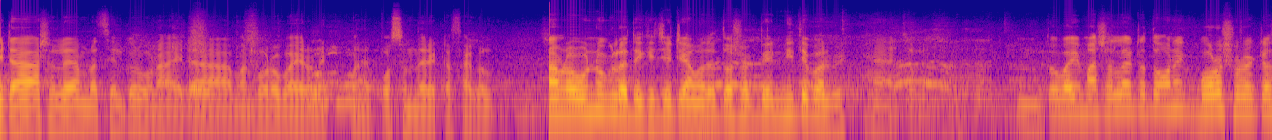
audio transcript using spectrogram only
এটা আসলে আমরা সেল করব না এটা আমার বড় ভাইয়ের অনেক মানে পছন্দের একটা ছাগল। আমরা অন্যগুলো দেখি যেটি আমাদের দর্শকদের নিতে পারবে। হ্যাঁ চলো। তো ভাই মাসাল্লাহ এটা তো অনেক বড় সড়ো একটা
